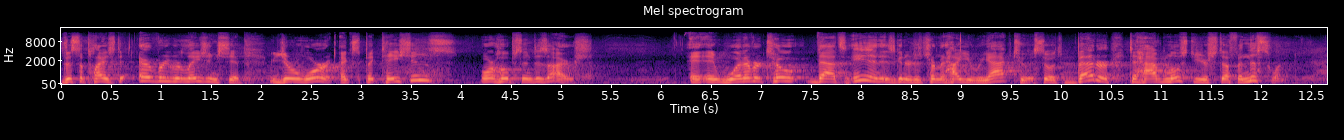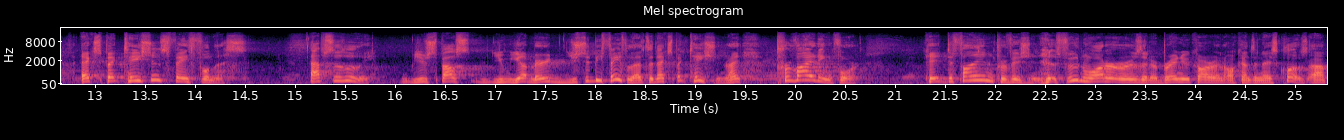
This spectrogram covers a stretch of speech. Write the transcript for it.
This applies to every relationship your work, expectations, or hopes and desires. And, whatever tote that's in is going to determine how you react to it. So it's better to have most of your stuff in this one. Expectations, faithfulness. Absolutely. Your spouse, you, you got married, you should be faithful. That's an expectation, right? Providing for. Okay, define provision. Is food and water, or is it a brand new car and all kinds of nice clothes? Um,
